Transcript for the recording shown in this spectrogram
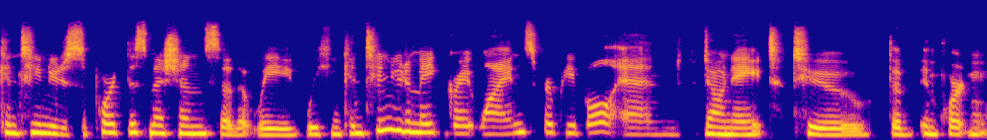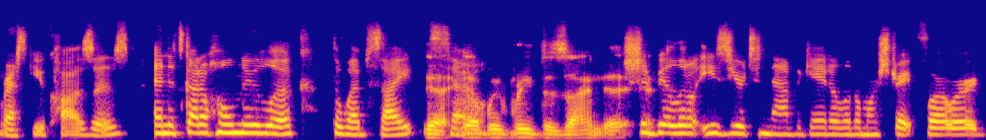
continue to support this mission so that we we can continue to make great wines for people and donate to the important rescue causes. And it's got a whole new look the website yeah, so yeah we've redesigned it. should be a little easier to navigate a little more straightforward.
